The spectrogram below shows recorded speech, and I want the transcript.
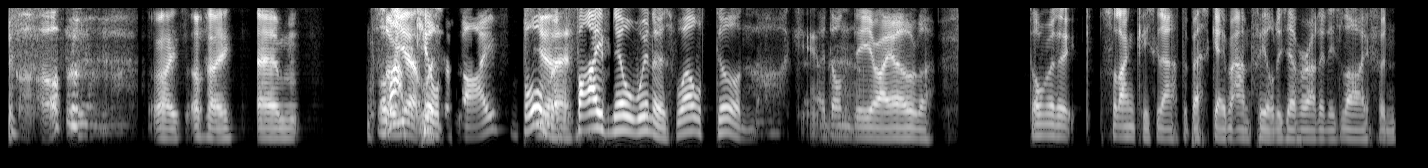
Right. Okay. Um. So well, that's yeah, killed listen- five. Bournemouth Yeah. five 0 winners. Well done, Andoni. Iraola. Dominic Solanke's gonna have the best game at Anfield he's ever had in his life, and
